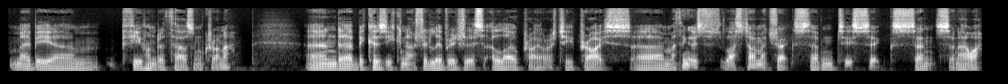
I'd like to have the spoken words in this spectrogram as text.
maybe um, a few hundred thousand krona, and uh, because you can actually leverage this at a low priority price, um, I think it was last time I checked seventy six cents an hour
